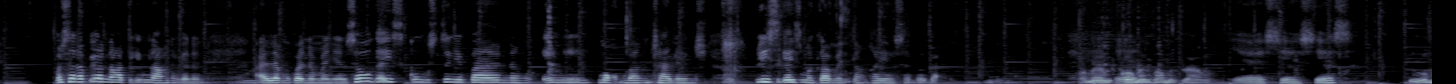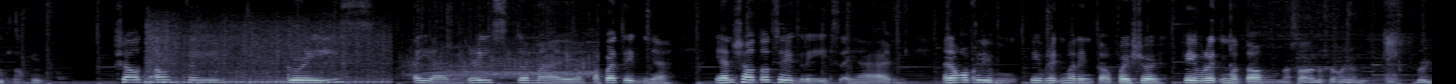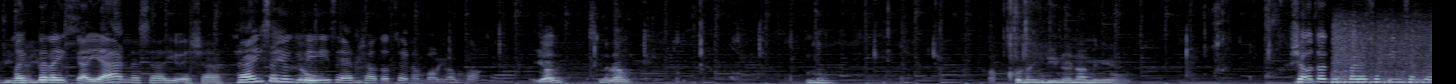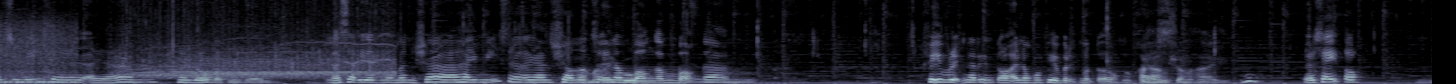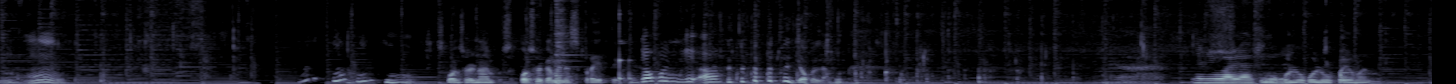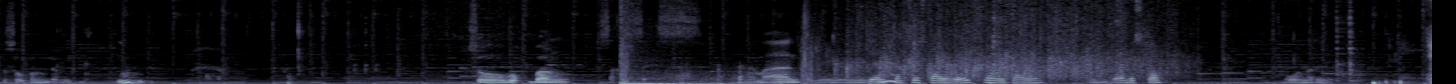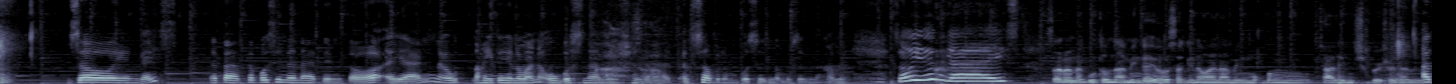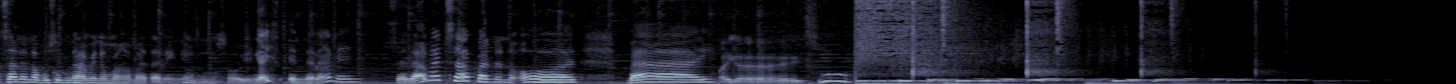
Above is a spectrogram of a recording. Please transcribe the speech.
Masarap yun. Nakatikim na ako ng ganun. Alam ko naman yun. So guys, kung gusto niyo pa ng any mukbang challenge, please guys, mag-comment lang kayo sa baba. Comment, comment, comment lang. Yes, yes, yes. Yung sa akin. Shout out kay Grace. Ayan, Grace Tamayo, kapatid niya. Yan, shout out sa'yo, Grace. Ayan. Alam ko, fav- favorite mo rin to. For sure. Favorite mo to. Um, Nasa ano siya ngayon? Virginia, Mag-try US. ka. Yan, nasa US siya. Hi sa'yo, Hello. Grace. Ayan, shout out sa'yo ng bongga bongga. Ayan, mas na lang. Mm. Ito na yung dinner namin ngayon. Shout out din pala sa pinsan ko si Maisel. Ayan. Hello. Dapat mo. Nasa Riyadh naman siya. Hi, Maisel. Ayan, shout out sa'yo ng Assalamualaikum. bongga bongga. Mm. Favorite na rin to. Alam ko favorite mo to. Kayang Kas. Shanghai. Pero sa ito. Mm. Mm. Mm. Sponsor na, sponsor kami ng Sprite eh. Joke hindi ah. Joke lang. Naniwala sila. Kumukulo-kulo pa yung ano. Sobrang lamig. Mm. So, mukbang Na naman kami. Yan, success tayo guys. Nawi tayo. Tapos ko. Buo na rin. So, ayan guys. Natatapusin na natin to. Ayan. na- Nakita niyo naman, naubos namin siya lahat. At sobrang busog na busog na kami. So, ayan guys. Sana nagutom namin kayo sa ginawa naming mukbang challenge version ng At sana nabusog namin ang mga mata ninyo. Mm. So, yun guys. End na namin. Salamat sa panonood. Bye! Bye guys! Woo!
